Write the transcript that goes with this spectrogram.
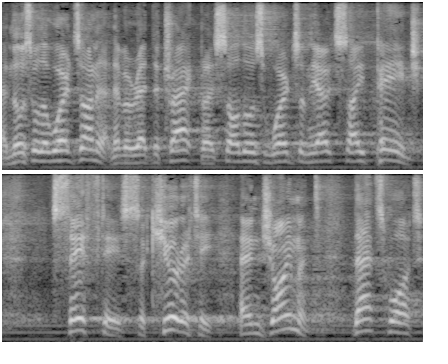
and those were the words on it. I never read the tract, but I saw those words on the outside page safety, security, enjoyment. That's what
